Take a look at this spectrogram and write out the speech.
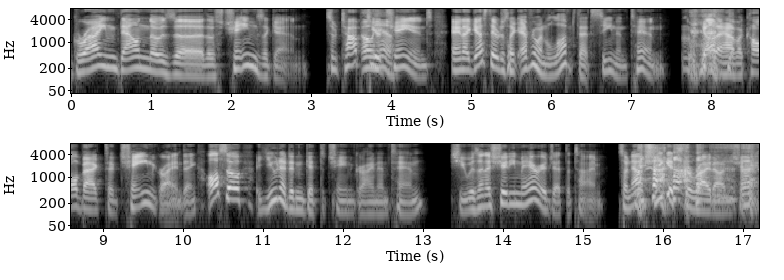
grind down those uh those chains again. Some top Oh, tier yeah. chains, and I guess they were just like everyone loved that scene in Ten. We gotta have a callback to chain grinding. Also, Yuna didn't get to chain grind in Ten. She was in a shitty marriage at the time, so now she gets to ride on chains.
